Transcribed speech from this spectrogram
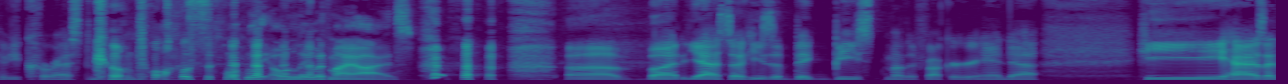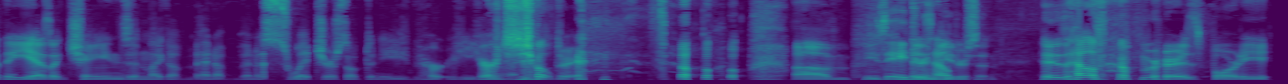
Have you caressed goat balls? only, only with my eyes. uh, but yeah, so he's a big beast motherfucker, and uh, he has, I think he has like chains and like a and a and a switch or something. He hurt he hurts children. so um, He's Adrian Peterson. His health number is 40.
